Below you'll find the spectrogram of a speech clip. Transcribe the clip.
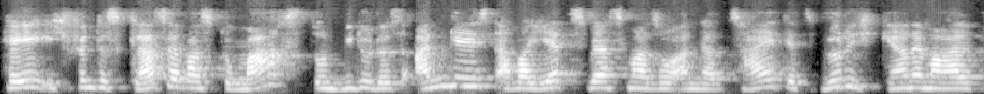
hey, ich finde es klasse, was du machst und wie du das angehst, aber jetzt wäre es mal so an der Zeit, jetzt würde ich gerne mal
